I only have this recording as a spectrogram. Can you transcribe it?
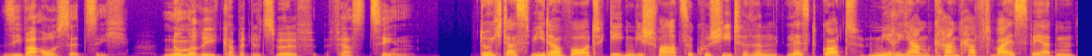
sie war aussätzig. Numeri Kapitel 12, Vers 10. Durch das Widerwort gegen die schwarze Kuschiterin lässt Gott Miriam krankhaft weiß werden,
